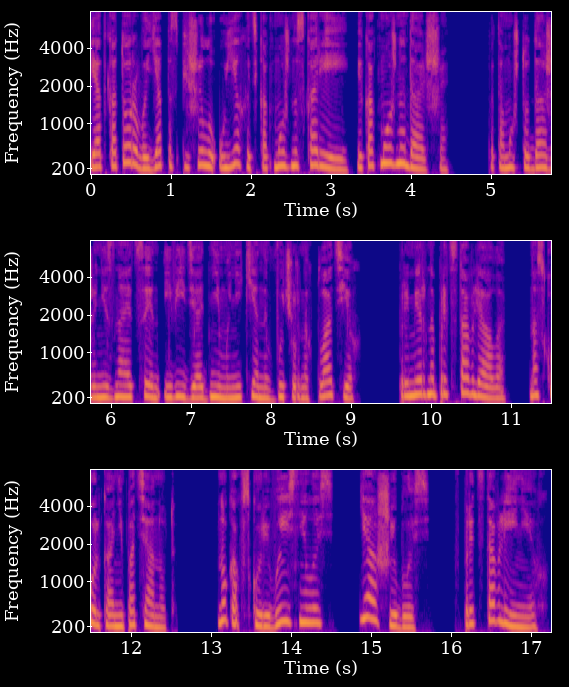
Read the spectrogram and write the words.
и от которого я поспешила уехать как можно скорее и как можно дальше, потому что даже не зная цен и видя одни манекены в вычурных платьях, примерно представляла, насколько они потянут. Но, как вскоре выяснилось, я ошиблась в представлениях.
